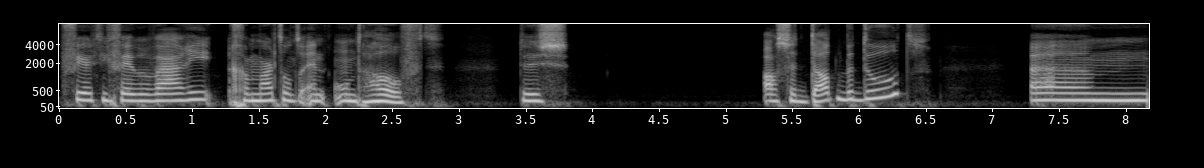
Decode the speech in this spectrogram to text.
14 februari gemarteld en onthoofd. Dus als ze dat bedoelt, ehm,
